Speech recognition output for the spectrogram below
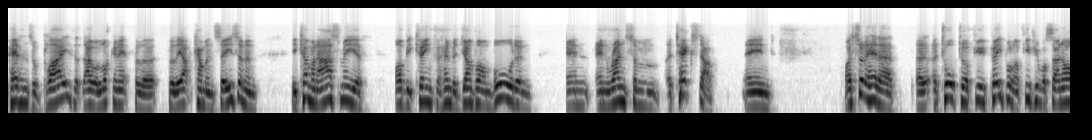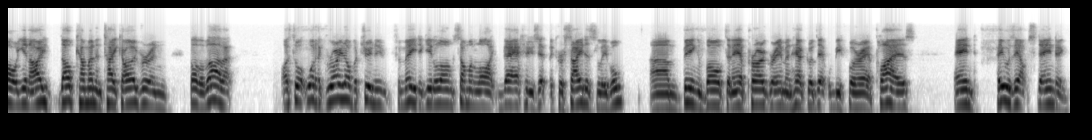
patterns of play that they were looking at for the for the upcoming season, and he come and asked me if I'd be keen for him to jump on board and and and run some attack stuff. And I sort of had a, a, a talk to a few people, and a few people saying, "Oh, you know, they'll come in and take over and blah blah blah." But I thought, what a great opportunity for me to get along someone like that who's at the Crusaders level um, being involved in our program and how good that would be for our players. And he was outstanding.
